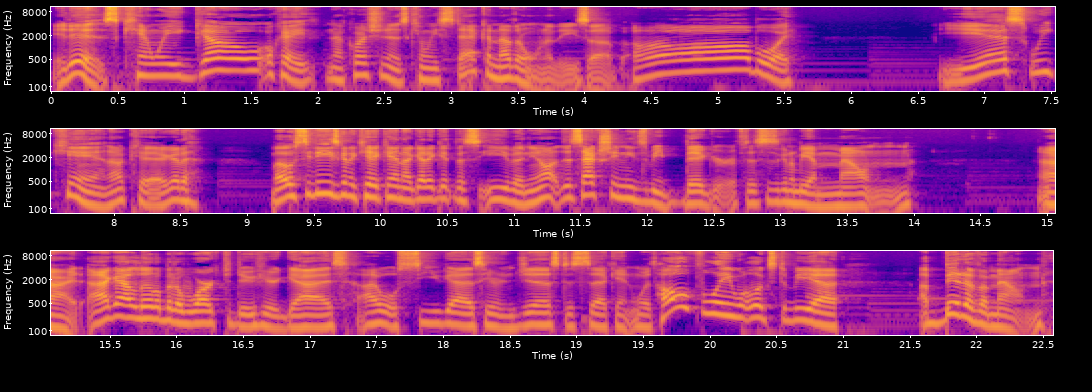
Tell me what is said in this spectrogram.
It is. Can we go, okay, now question is, can we stack another one of these up? Oh boy. Yes, we can. Okay, I gotta, my OCD is gonna kick in. I gotta get this even. You know what, this actually needs to be bigger if this is gonna be a mountain. Alright, I got a little bit of work to do here, guys. I will see you guys here in just a second with hopefully what looks to be a a bit of a mountain.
